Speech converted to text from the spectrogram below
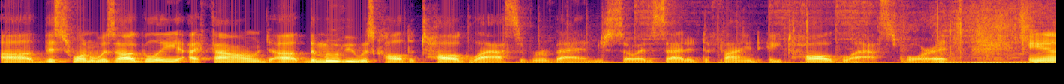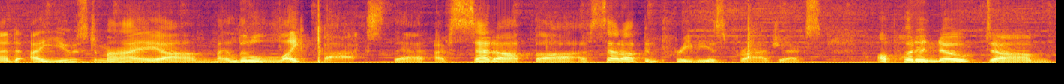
Uh, this one was ugly. I found uh, the movie was called A Tall Glass of Revenge, so I decided to find a tall glass for it. And I used my um, my little light box that I've set up. Uh, I've set up in previous projects. I'll put a note. Um,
